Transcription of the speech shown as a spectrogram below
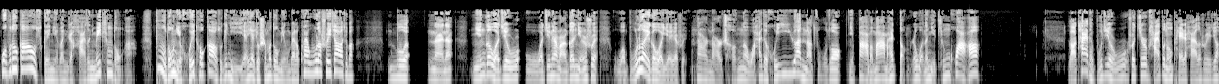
我不都告诉给你了？你这孩子，你没听懂啊？不懂，你回头告诉给你爷爷，就什么都明白了。快屋了睡觉去吧。不。奶奶，您跟我进屋，我今天晚上跟您睡。我不乐意跟我爷爷睡，那哪成啊？我还得回医院呢。祖宗，你爸爸妈妈还等着我呢，你听话啊！老太太不进屋，说今儿还不能陪着孩子睡觉。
